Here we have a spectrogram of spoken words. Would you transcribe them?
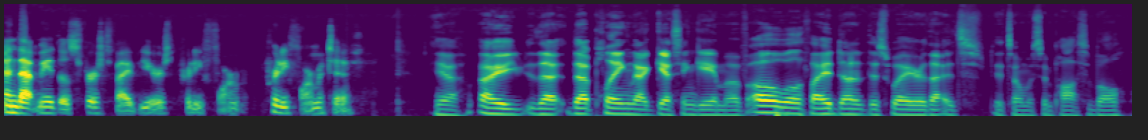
and that made those first five years pretty form pretty formative. Yeah, I that that playing that guessing game of oh well if I had done it this way or that it's it's almost impossible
